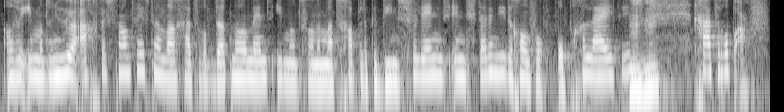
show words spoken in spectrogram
als er iemand een huurachterstand heeft... en dan gaat er op dat moment iemand van een maatschappelijke dienstverleningsinstelling... die er gewoon voor opgeleid is, Mhm. gaat erop af.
